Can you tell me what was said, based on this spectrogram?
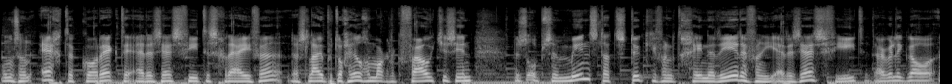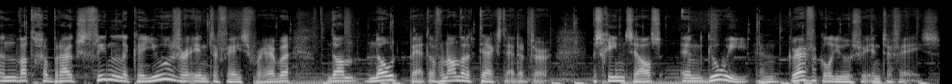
om zo'n echte correcte RSS-feed te schrijven. Daar sluipen toch heel gemakkelijk foutjes in. Dus op zijn minst dat stukje van het genereren van die RSS-feed, daar wil ik wel een wat gebruiksvriendelijke user interface voor hebben dan Notepad of een andere teksteditor. Misschien zelfs een GUI, een graphical user interface.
